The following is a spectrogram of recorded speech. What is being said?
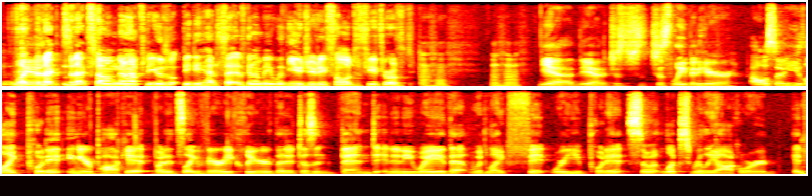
like the next the next time I'm gonna have to use a BD headset is gonna be with you, Judy. So I'll just use yours. Mm-hmm. Mm-hmm. Yeah, yeah, just just- just leave it here. Also, you like put it in your pocket, but it's like very clear that it doesn't bend in any way that would like fit where you put it, so it looks really awkward. It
